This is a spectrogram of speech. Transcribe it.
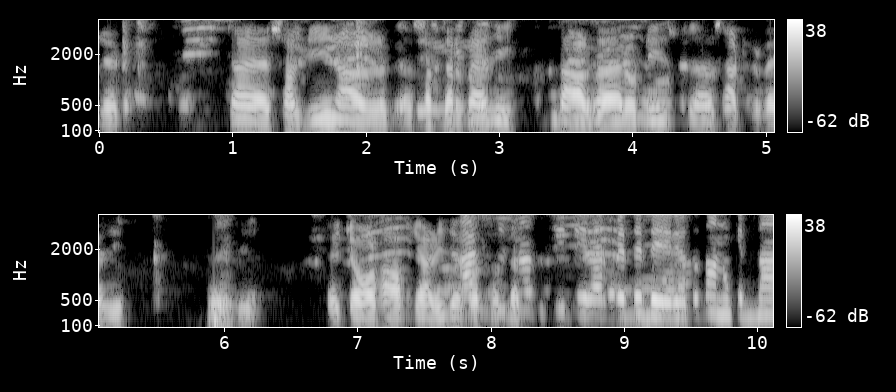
ਪਲੇਟ। ਤੇ ਸਬਜ਼ੀ ਨਾਲ 70 ਰੁਪਏ ਦੀ ਦਾਲ ਦਾ ਰੋਟੀ 60 ਰੁਪਏ ਦੀ ਜੀ। ਤੇ ਚੌਲ ਹਾਫ 40 ਦੇ ਕੋਲ 70 ਜਿੱਦਾਂ ਤੁਸੀਂ 13 ਰੁਪਏ ਤੇ ਦੇ ਰਹੇ ਹੋ ਤਾਂ ਤੁਹਾਨੂੰ ਕਿੱਦਾਂ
